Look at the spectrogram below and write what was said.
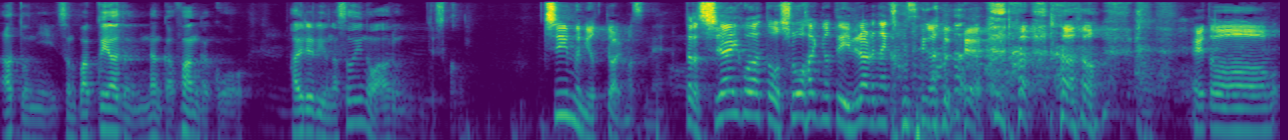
後に、そのバックヤードになんかファンがこう、入れるような、そういうのはあるんですか？チームによってはありますね。ただ試合後だと勝敗によって入れられない可能性があるんで、あの、えっ、ー、と、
